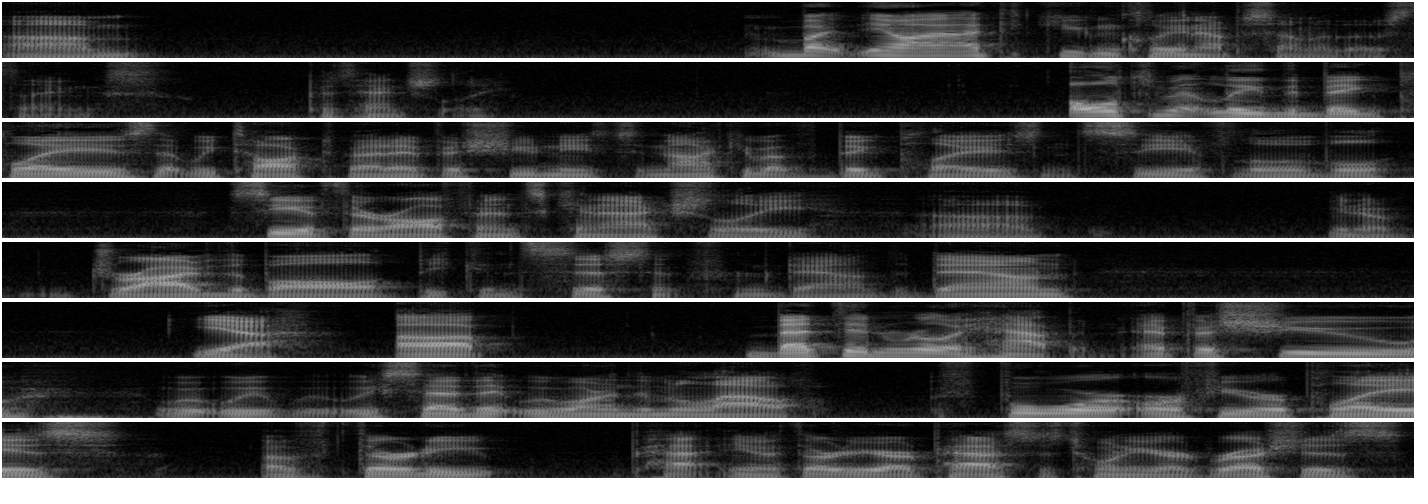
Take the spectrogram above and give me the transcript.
Um, but you know, I think you can clean up some of those things potentially. Ultimately, the big plays that we talked about, FSU needs to knock up the big plays and see if Louisville see if their offense can actually, uh, you know, drive the ball, be consistent from down to down. Yeah, uh, that didn't really happen. FSU, we, we, we said that we wanted them to allow four or fewer plays of 30, you know, 30 yard passes, 20 yard rushes.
